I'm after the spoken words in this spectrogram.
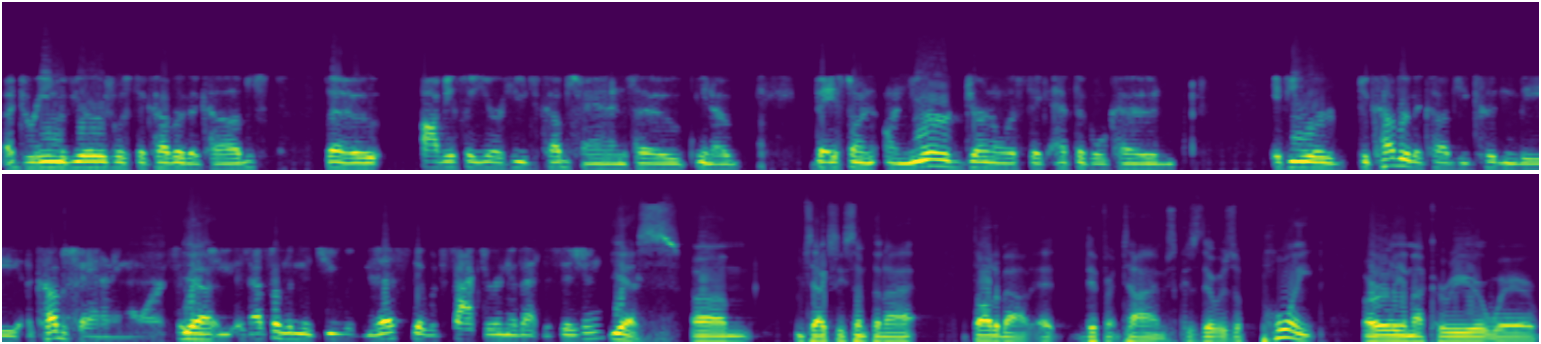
a dream of yours was to cover the Cubs. So obviously, you're a huge Cubs fan, and so you know, based on on your journalistic ethical code, if you were to cover the Cubs, you couldn't be a Cubs fan anymore. So Yeah. you, is that something that you would miss that would factor into that decision? Yes, um, it's actually something I thought about at different times because there was a point early in my career where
